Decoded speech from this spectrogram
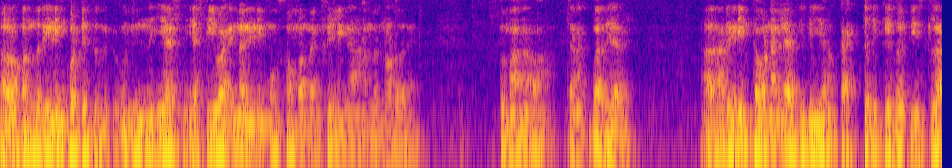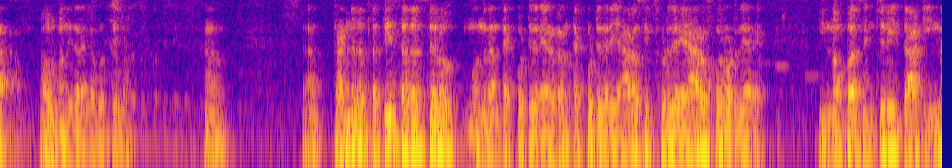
ಅವರು ಬಂದು ರೀಡಿಂಗ್ ಕೊಟ್ಟಿದ್ದು. ಇನ್ನು ಎಷ್ಟು ಇವಾಗಿನ ರೀಡಿಂಗ್ ಮುಗಿಸ್ಕೊಂಡ್ ಬಂದಂಗೆ ಫೀಲಿಂಗ್ ಆನಂದ್ ನೋಡಿದ್ರೆ. ತುಂಬಾ ಚೆನ್ನಾಗಿ ಬರೆದಿದ್ದಾರೆ. ರೀಡಿಂಗ್ ತಗೊಂಡಾಗಲೇ ಅದು ಇದು ಏನೋ ಕರೆಕ್ಟ್ ದಿಕ್ಕಿಗೆ ಹೋಯ್ತು. ಇಷ್ಟಲ ಅವ್ರು ಬಂದಿದ್ದಾರೆಲ್ಲ ಗೊತ್ತಿಲ್ಲ. ಹೌದು. ತಂಡದ ಪ್ರತಿ ಸದಸ್ಯರು ಒಂದರಂತೆ ಕೊಟ್ಟಿದ್ದಾರೆ, ಎರಡರಂತೆ ಕೊಟ್ಟಿದ್ದಾರೆ, ಯಾರೋ ಸಿಕ್ಸ್ ಹೊಡೆದಿದ್ದಾರೆ, ಯಾರೋ ಫೋರ್ ಹೊಡೆದಿದ್ದಾರೆ. ಇನ್ನೊಬ್ಬ ಸೆಂಚುರಿ ದಾಟಿ ಇನ್ನ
